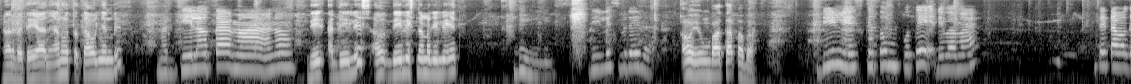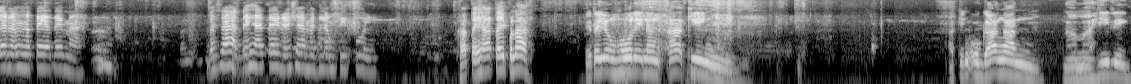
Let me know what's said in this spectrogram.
Yan, bete yan. Ano tawag niyan, bet? Magkilaw ta mga ano. Di, ah, dilis? Oh, dilis na maliliit? Dilis. Dilis ba dahil na? Oh, yung bata pa ba? Dilis, katong puti, di ba ma? Kasi tawagan ang matay-hatay ma. Basta hatay-hatay na siya, madlang people. Hatay-hatay pala. Ito yung huli ng aking aking ugangan na mahilig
